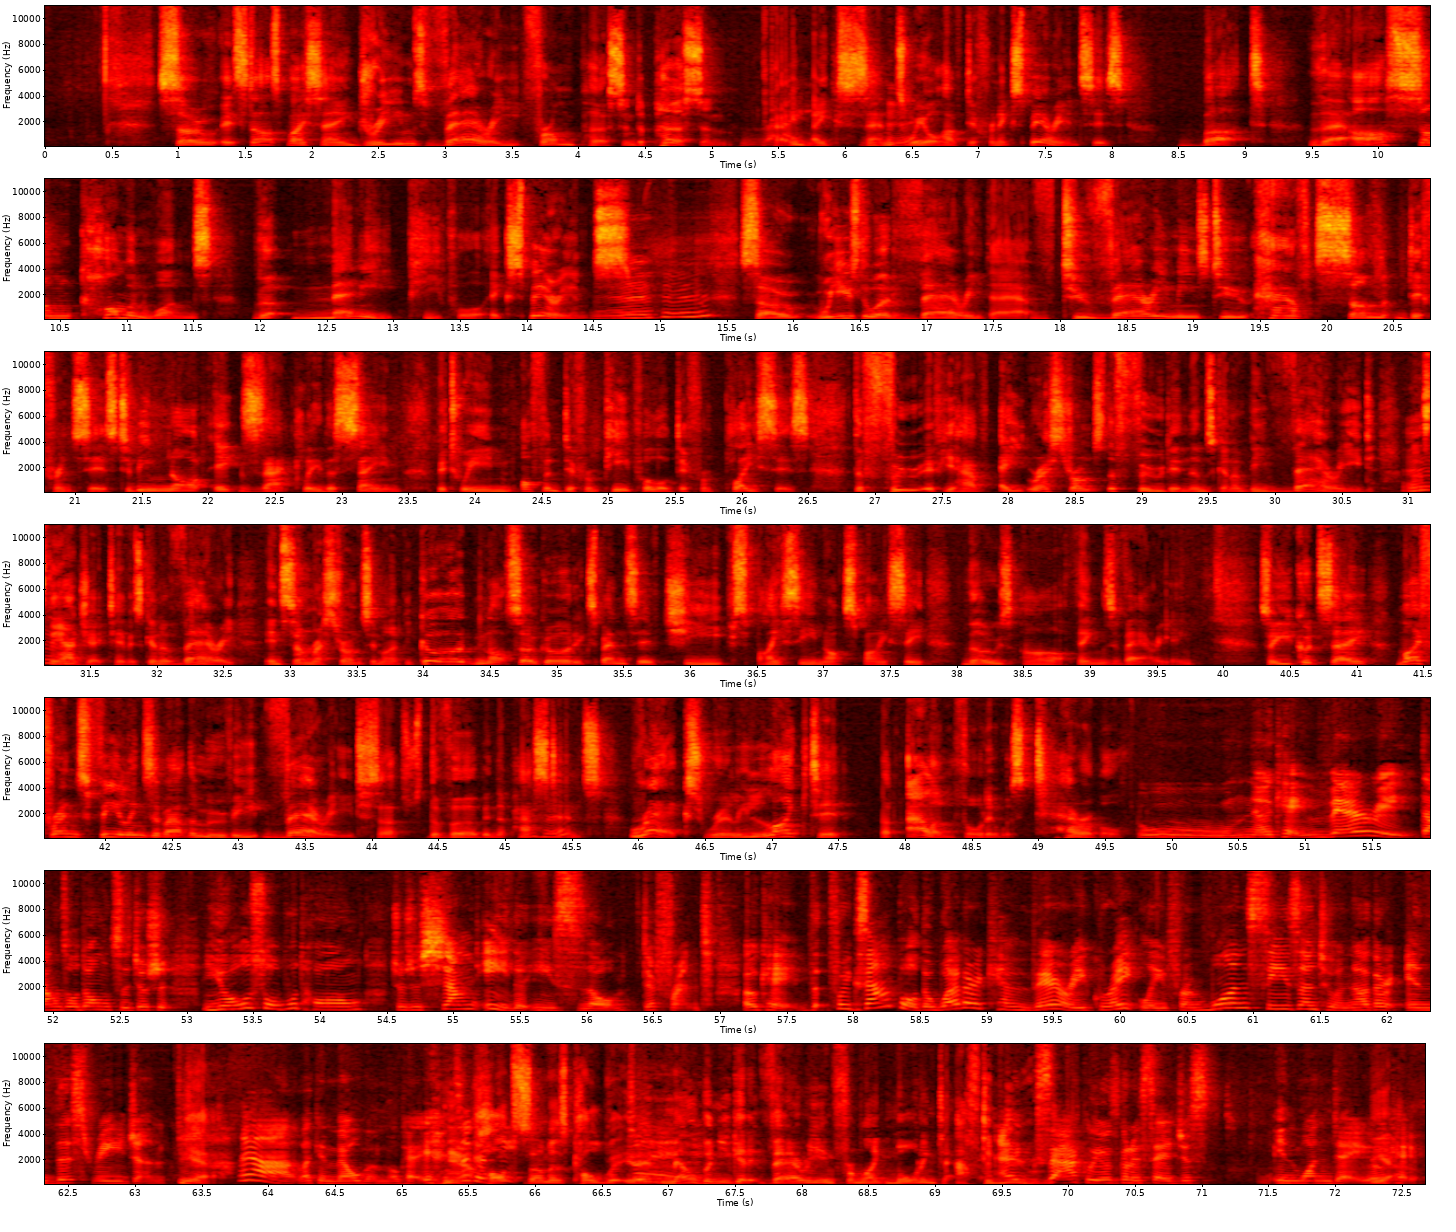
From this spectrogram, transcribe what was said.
So it starts by saying dreams vary from person to person. Okay, makes sense. Mm-hmm. We all have different experiences. But there are some common ones that many people experience. Mm-hmm. So we use the word vary there. To vary means to have some differences, to be not exactly the same between often different people or different places. The food, if you have eight restaurants, the food in them is going to be varied. That's the adjective. It's going to vary. In some restaurants, it might be good, not so good, expensive, cheap, spicy, not spicy. Those are things varying. So you could say, My friend's feelings about the movie varied. So that's the verb in the past mm-hmm. tense. Rex really liked it, but Alan thought it was terrible. OK，very、当做动词就是有所不同，就是相异的意思哦，different。OK，for、example, the weather can vary greatly from one season to another in this region. Yeah. Yeah, like in Melbourne. OK，、 Yeah, 这个 hot 地 summers, cold winter. Melbourne, you get it varying from like morning to afternoon. Exactly, I was gonna say just in one day. OK.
